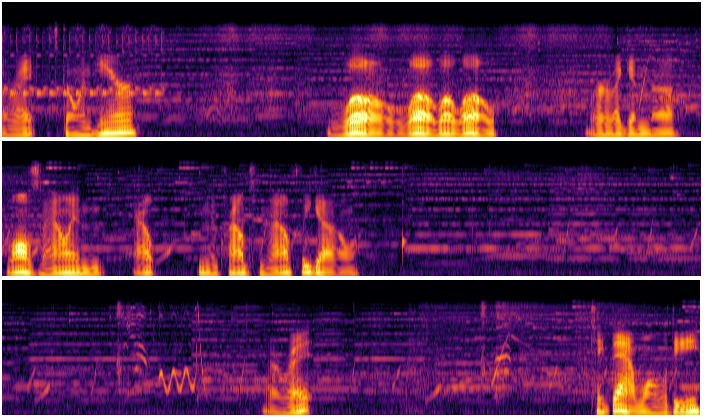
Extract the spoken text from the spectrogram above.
Alright, let's go in here. Whoa, whoa, whoa, whoa. Where am I getting the walls now? And out in the crowd's mouth we go. Alright. Take that, Wally.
